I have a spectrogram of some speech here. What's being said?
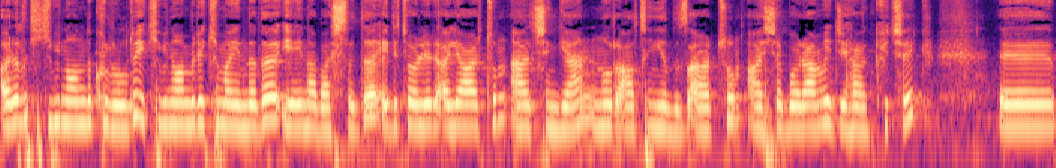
Aralık 2010'da kuruldu. 2011 Ekim ayında da yayına başladı. Editörleri Ali Artun, Elçingen, Nur Altın Yıldız Artun, Ayşe Boran ve Cihan Küçük. Ee,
